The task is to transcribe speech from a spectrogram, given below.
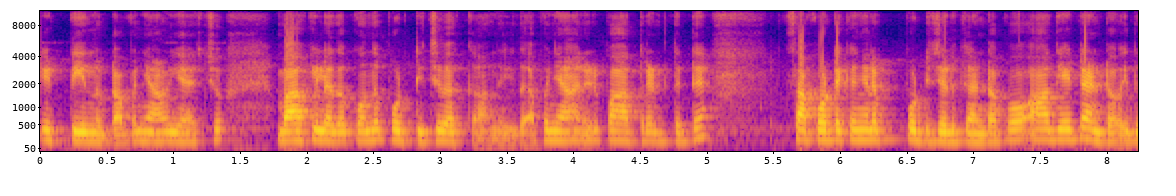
ഇട്ടിരുന്നു കേട്ടോ അപ്പോൾ ഞാൻ വിചാരിച്ചു ബാക്കിയുള്ളതൊക്കെ ഒന്ന് പൊട്ടിച്ച് വെക്കാമെന്നുള്ളത് അപ്പോൾ ഞാനൊരു പാത്രം എടുത്തിട്ട് സപ്പോർട്ടൊക്കെ ഇങ്ങനെ പൊട്ടിച്ചെടുക്കാണ്ട് അപ്പോൾ ആദ്യമായിട്ടാണ് കേട്ടോ ഇത്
